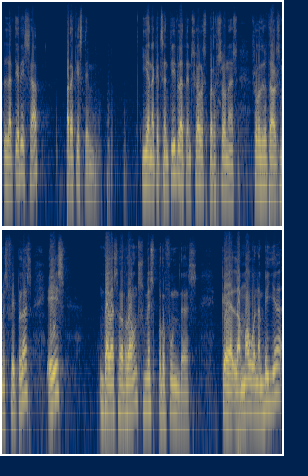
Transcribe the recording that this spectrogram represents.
la Tere sap per a què estem. I en aquest sentit l'atenció a les persones, sobretot a les més febles, és de les raons més profundes que la mouen amb ella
